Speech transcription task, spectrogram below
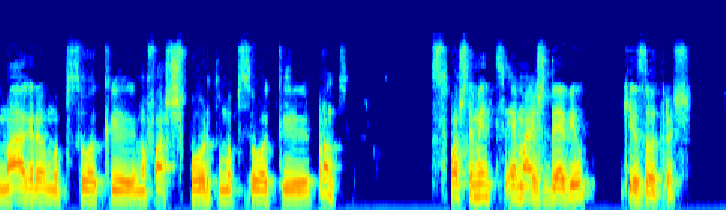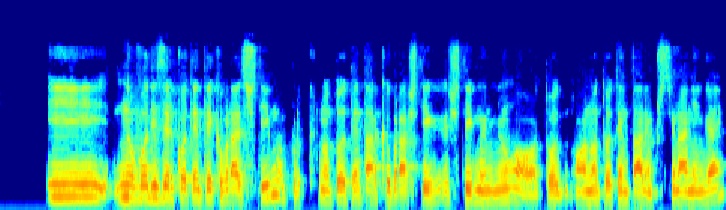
magra, uma pessoa que não faz desporto, uma pessoa que, pronto, supostamente é mais débil que as outras. E não vou dizer que eu tentei quebrar esse estigma, porque não estou a tentar quebrar estigma nenhum, ou, estou, ou não estou a tentar impressionar ninguém.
